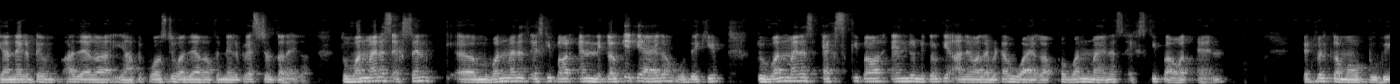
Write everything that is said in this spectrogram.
यहाँ नेगेटिव आ जाएगा, यहाँ पे पॉजिटिव आ जाएगा, फिर नेगेटिव ऐसे चलता रहेगा। तो one minus x n one minus x की पावर एन निकल के क्या आएगा? वो देखिए तो वन माइनस एक्स की पावर एन जो निकल के आने वाला बेटा, वो आएगा आपका वन माइनस एक्स की power n it will come out to be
